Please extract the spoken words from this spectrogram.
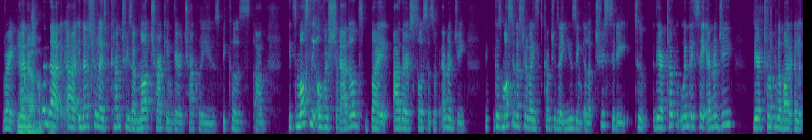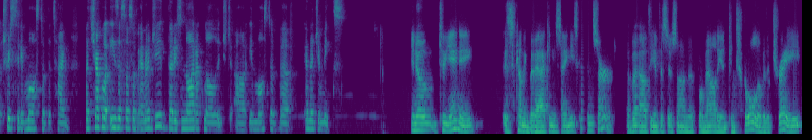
Right. Yeah. And even that uh, industrialized countries are not tracking their charcoal use because um, it's mostly overshadowed by other sources of energy because most industrialized countries are using electricity to, they are talking, when they say energy, they're talking about electricity most of the time. But charcoal is a source of energy that is not acknowledged uh, in most of the energy mix. You know, Tuyeni is coming back and he's saying he's concerned about the emphasis on the formality and control over the trade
